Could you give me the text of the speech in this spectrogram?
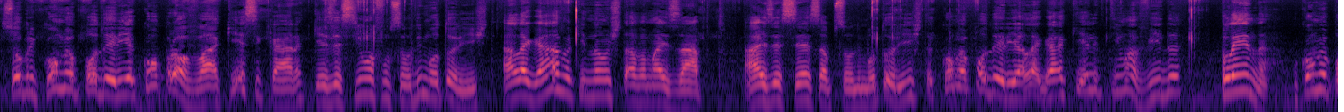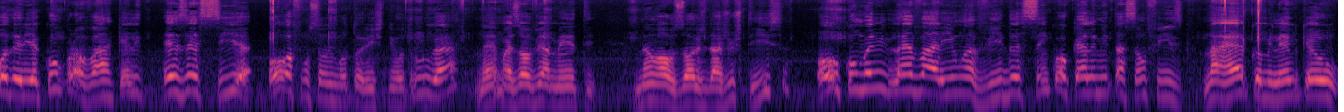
sobre como eu poderia comprovar que esse cara, que exercia uma função de motorista, alegava que não estava mais apto a exercer essa opção de motorista, como eu poderia alegar que ele tinha uma vida plena, como eu poderia comprovar que ele exercia ou a função de motorista em outro lugar, né, mas obviamente não aos olhos da justiça, ou como ele levaria uma vida sem qualquer limitação física. Na época, eu me lembro que eu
